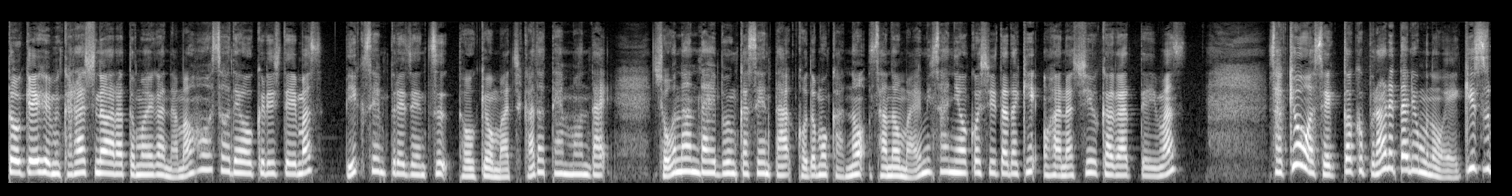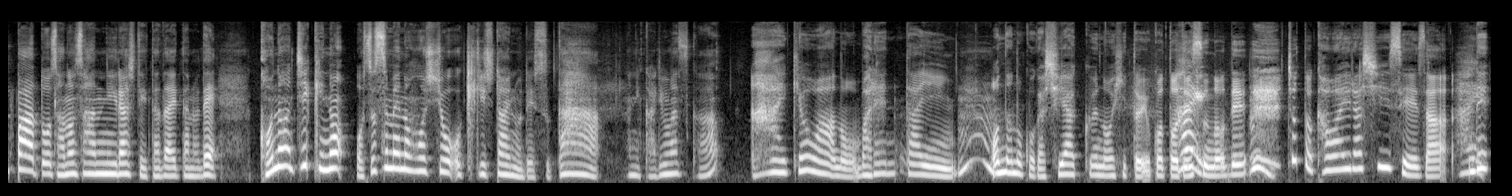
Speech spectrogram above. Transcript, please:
東京 FM から篠原智恵が生放送でお送りしていますビクセンプレゼンツ東京街角天文台湘南台文化センター子ども館の佐野真由美さんにお越しいただきお話伺っています。さあ今日はせっかくプラネタリウムのエキスパート佐野さんにいらしていただいたのでこの時期のおすすめの星をお聞きしたいのですが何かありますか？はい、今日はあのバレンタイン、女の子が主役の日ということですので、ちょっと可愛らしい星座。で、はい。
